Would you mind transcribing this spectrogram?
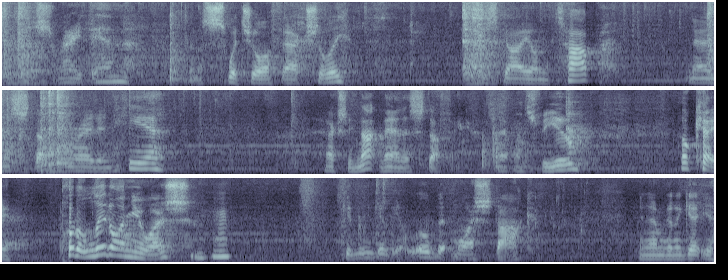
This right in. I'm gonna switch off actually. This guy on the top. Nana's stuffing right in here. Actually, not Nana's stuffing. That one's for you. Okay, put a lid on yours. Mm -hmm. Give me, give you a little bit more stock. And I'm gonna get you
